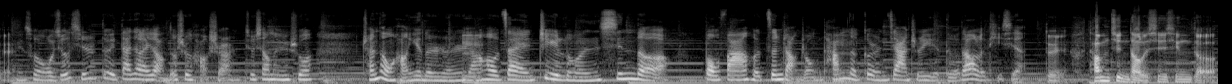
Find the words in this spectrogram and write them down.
对，没错，我觉得其实对大家来讲都是个好事儿，就相当于说，传统行业的人，嗯然后在这一轮新的爆发和增长中，他们的个人价值也得到了体现。对他们进到了新兴的，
